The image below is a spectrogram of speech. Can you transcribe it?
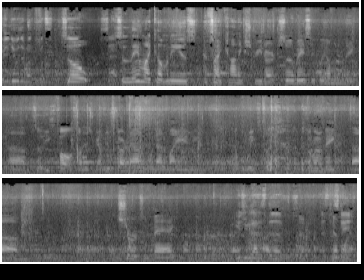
what do you do with it? What's so, so the name of my company is it's Iconic Street Art. So basically, I'm gonna make. Um, so you can follow us on Instagram. I'm just starting out. I'm going down to Miami in a couple weeks, but so I'm gonna make. Um, shirts and bags and all kinds of stuff. Using that as the, so, as the stamp.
